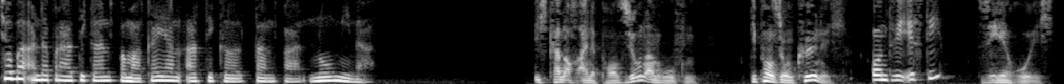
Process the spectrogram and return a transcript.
Coba Anda perhatikan pemakaian artikel tanpa nomina. Ich kann auch eine Pension anrufen. Die Pension König. Und wie ist die? Sehr ruhig.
